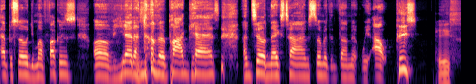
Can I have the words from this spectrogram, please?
episode, you motherfuckers, of yet another podcast. Until next time, Summit and Thumbit, we out. Peace. Peace.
